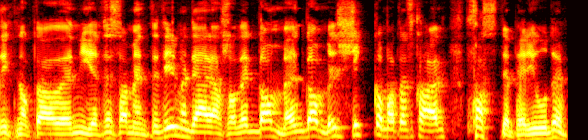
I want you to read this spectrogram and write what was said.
riktignok Det nye testamentet til, men det er altså en gammel, gammel skikk om at en skal ha en fasteperiode.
